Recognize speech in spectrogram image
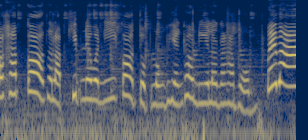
ละครับก็สำหรับคลิปในวันนี้ก็จบลงเพียงเท่านี้แล้วนะครับผม บ๊ายบาย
